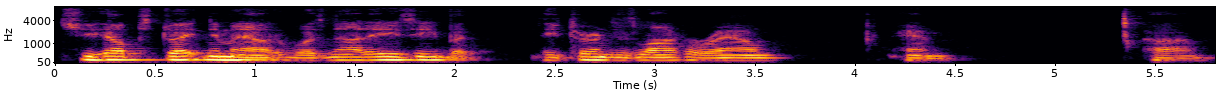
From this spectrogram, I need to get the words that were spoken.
she helped straighten him out. It was not easy, but he turned his life around and um,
